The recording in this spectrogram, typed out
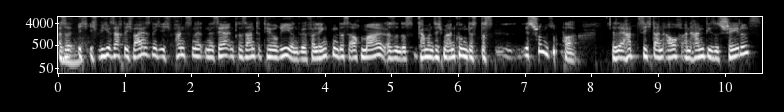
Also Mhm. ich, ich, wie gesagt, ich weiß es nicht, ich fand es eine ne sehr interessante Theorie und wir verlinken das auch mal. Also das kann man sich mal angucken, das, das ist schon super. Also er hat sich dann auch anhand dieses Schädels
